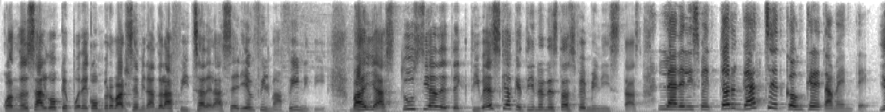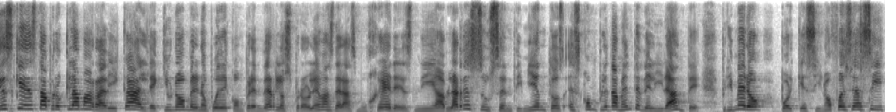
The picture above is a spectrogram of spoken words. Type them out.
cuando es algo que puede comprobarse mirando la ficha de la serie en Film Affinity. Vaya astucia detectivesca que tienen estas feministas. La del inspector Gadget concretamente. Y es que esta proclama radical de que un hombre no puede comprender los problemas de las mujeres ni hablar de sus sentimientos es completamente delirante. Primero, porque si no fuese así,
